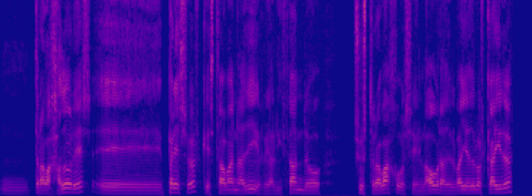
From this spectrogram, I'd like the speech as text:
mm, trabajadores eh, presos que estaban allí realizando sus trabajos en la obra del Valle de los Caídos,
